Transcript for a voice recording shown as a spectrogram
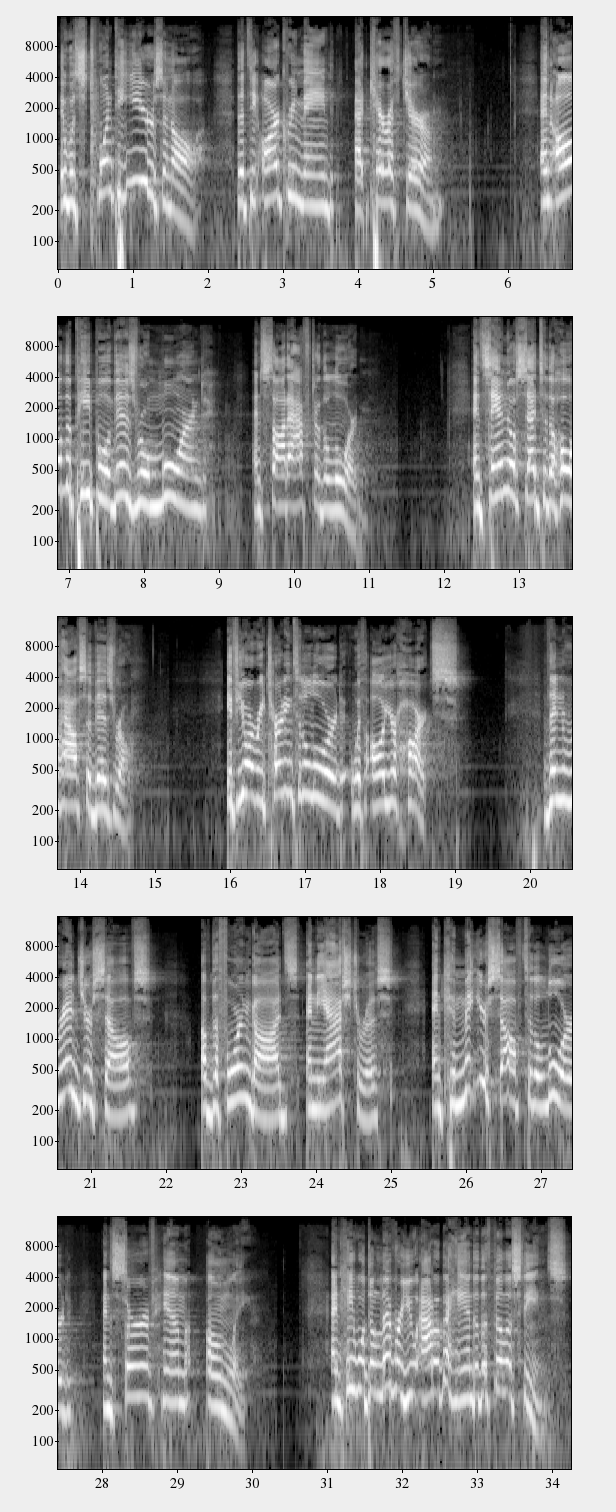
It was 20 years in all that the ark remained at Kiriath Jearim. And all the people of Israel mourned and sought after the Lord. And Samuel said to the whole house of Israel, If you are returning to the Lord with all your hearts, then rid yourselves of the foreign gods and the Ashtoreths, and commit yourself to the Lord and serve him only and he will deliver you out of the hand of the Philistines.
